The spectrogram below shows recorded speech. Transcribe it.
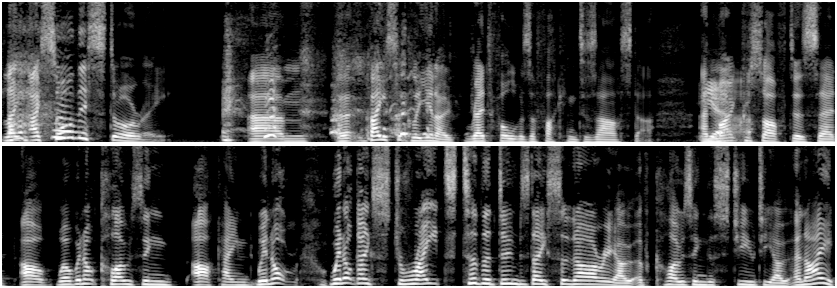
like I saw this story. Um, uh, basically, you know, Redfall was a fucking disaster, and Yeah. Microsoft has said, "Oh, well, we're not closing Arkane. We're not. We're not going straight to the doomsday scenario of closing the studio." And I,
